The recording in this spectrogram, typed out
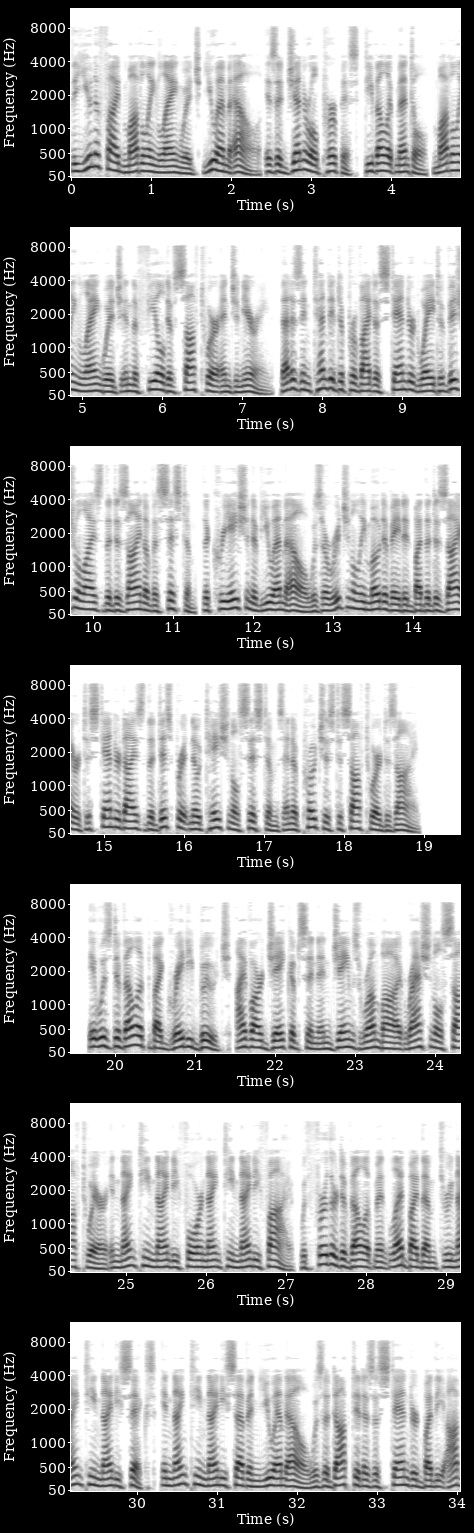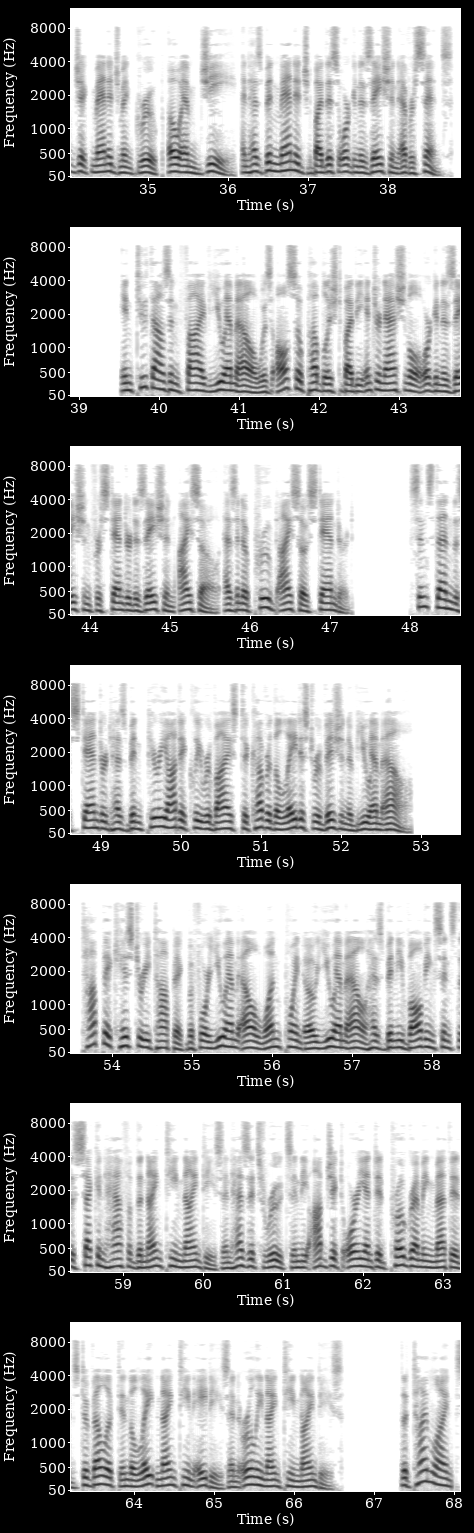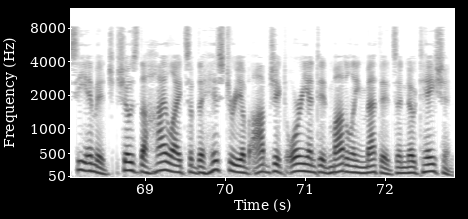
The Unified Modeling Language is a general-purpose, developmental, modeling language in the field of software engineering, that is intended to provide a standard way to visualize the design of a system. The creation of UML was originally motivated by the desire to standardize the disparate notational systems and approaches to software design. It was developed by Grady Booch, Ivar Jacobson and James Rumbaugh at Rational Software in 1994–1995, with further development led by them through 1996. In 1997 UML was adopted as a standard by the Object Management Group (OMG) and has been managed by this organization ever since. In 2005 UML was also published by the International Organization for Standardization (ISO) as an approved ISO standard. Since then the standard has been periodically revised to cover the latest revision of UML. Topic history topic Before UML 1.0 UML has been evolving since the second half of the 1990s and has its roots in the object-oriented programming methods developed in the late 1980s and early 1990s. The timeline shows the highlights of the history of object-oriented modeling methods and notation.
